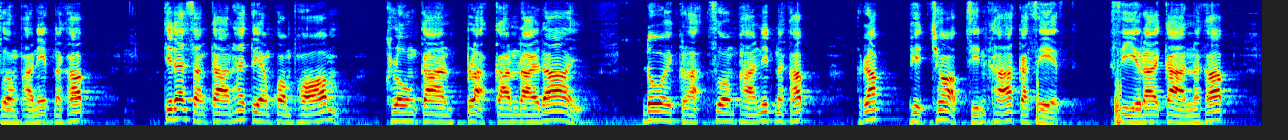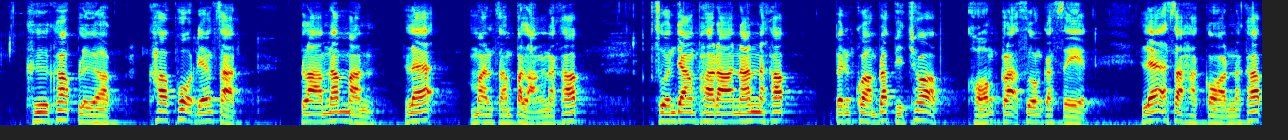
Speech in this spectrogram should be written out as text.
ทรวงพาณิชย์นะครับ ที่ได้สั่งการให้เตรียมความพร้อม โครงการประกันรายได้ โดยกระทรวงพาณิชย์นะครับ รับ ผิดชอบสินค้าเกษตร 4 รายการนะครับ คือข้าวเปลือก ข้าวโพดเลี้ยงสัตว์ปลาล์มน้ำมัน และมันสำปะหลังนะครับ ส่วนยางพารานั้นนะครับ เป็นความรับผิดชอบของกระทรวงเกษตร และสหกรณ์นะครับ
